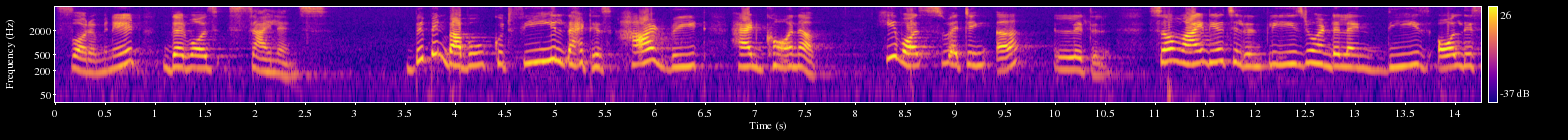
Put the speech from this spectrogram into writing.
For a minute, there was silence. Bipin Babu could feel that his heartbeat had gone up. He was sweating a little. So, my dear children, please do underline these all these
